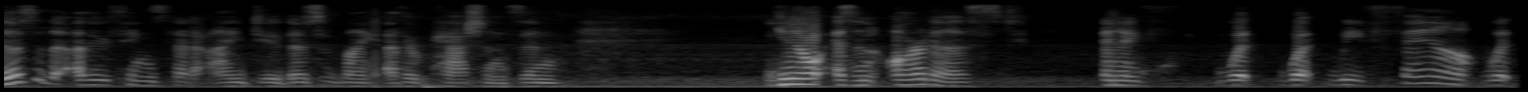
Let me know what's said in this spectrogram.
those are the other things that I do. Those are my other passions. And you know, as an artist, and I, what what we found, what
